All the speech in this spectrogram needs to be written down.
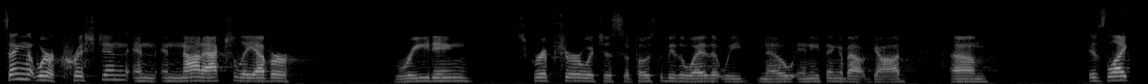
Saying that we're a Christian and, and not actually ever reading Scripture, which is supposed to be the way that we know anything about God, um, is like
